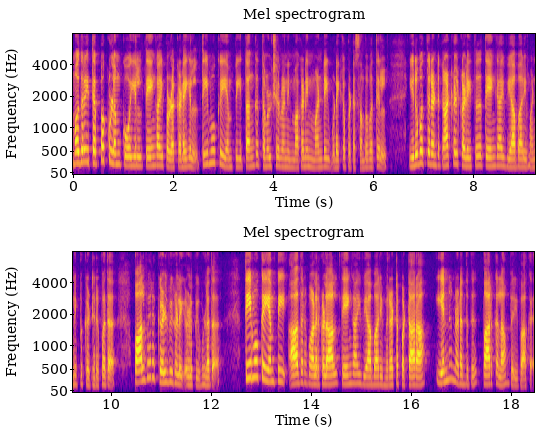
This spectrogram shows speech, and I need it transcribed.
மதுரை தெப்பக்குளம் கோயில் தேங்காய் பழக்கடையில் திமுக எம்பி தங்க தமிழ்ச்செல்வனின் மகனின் மண்டை உடைக்கப்பட்ட சம்பவத்தில் இருபத்தி இரண்டு நாட்கள் கழித்து தேங்காய் வியாபாரி மன்னிப்பு கேட்டிருப்பது பல்வேறு கேள்விகளை எழுப்பியுள்ளது. திமுக எம்பி ஆதரவாளர்களால் தேங்காய் வியாபாரி மிரட்டப்பட்டாரா? என்ன நடந்தது? பார்க்கலாம் விரிவாக.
